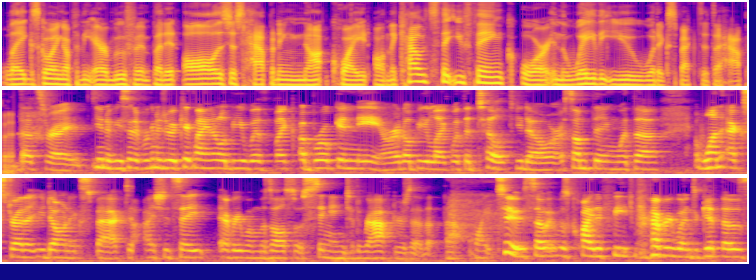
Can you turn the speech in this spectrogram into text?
legs going up in the air movement, but it all is just happening not quite on the counts that you think or in the way that you would expect it to happen. That's right. You know, he said if we're going to do a kick line, it'll be with like a broken knee or it'll be like with a tilt, you know, or something with a one extra that you don't expect. I should say everyone was also singing to the rafters at that point too. So it was quite a feat for everyone to get those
